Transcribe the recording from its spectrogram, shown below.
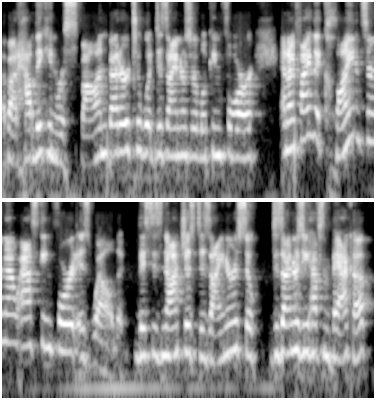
about how they can respond better to what designers are looking for. And I find that clients are now asking for it as well. That this is not just designers. So designers, you have some backup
